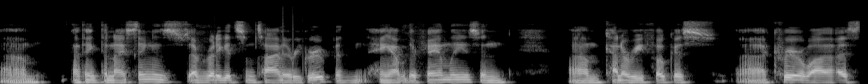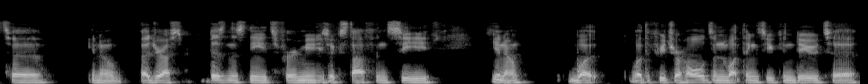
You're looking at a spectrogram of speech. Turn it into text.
um, I think the nice thing is everybody gets some time to regroup and hang out with their families and um, kind of refocus uh, career wise to, you know, address business needs for music stuff and see, you know, what what the future holds and what things you can do to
